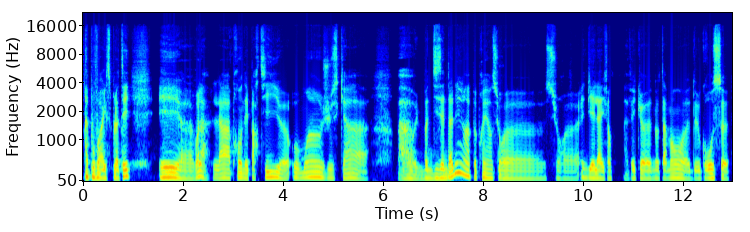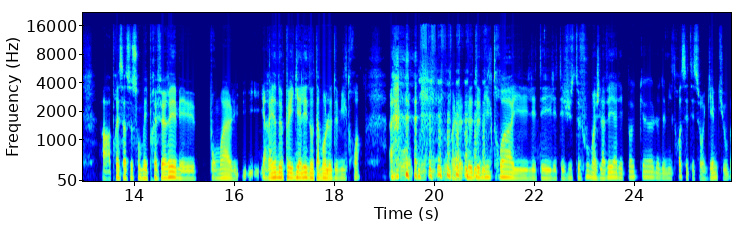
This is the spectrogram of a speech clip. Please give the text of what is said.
à pouvoir exploiter. Et voilà. Là après on est parti au moins jusqu'à bah, une bonne dizaine d'années hein, à peu près hein, sur euh, sur euh, NBA Live hein, avec euh, notamment euh, de grosses euh, alors après ça ce sont mes préférés mais pour moi rien ne peut égaler notamment le 2003 moi, le, le 2003, il était, il était juste fou. Moi, je l'avais à l'époque. euh, Le 2003, c'était sur GameCube.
